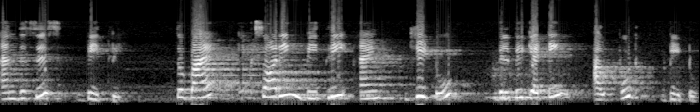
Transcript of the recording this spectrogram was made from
and this is b3 so by XORing b3 and g2 we'll be getting output B2.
